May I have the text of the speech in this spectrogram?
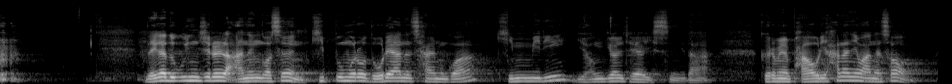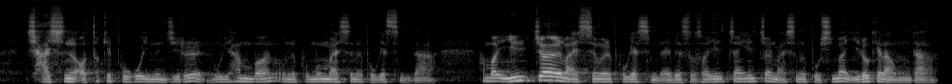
내가 누구인지를 아는 것은 기쁨으로 노래하는 삶과 긴밀히 연결되어 있습니다. 그러면 바울이 하나님 안에서 자신을 어떻게 보고 있는지를 우리 한번 오늘 본문 말씀을 보겠습니다. 한번 1절 말씀을 보겠습니다. 에베소서 1장 1절 말씀을 보시면 이렇게 나옵니다.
